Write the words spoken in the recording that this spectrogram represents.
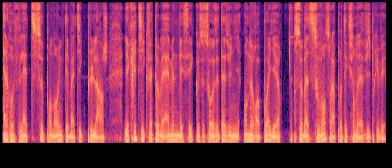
elle reflète cependant une thématique plus large. Les critiques faites au MNBC, que ce soit aux États-Unis, en Europe ou ailleurs, se basent souvent sur la protection de la vie privée.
